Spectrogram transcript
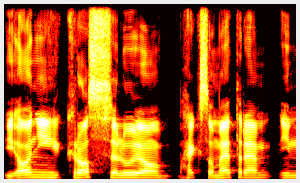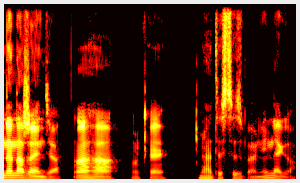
i oni cross-sellują heksometrem inne narzędzia. Aha, okej. No, ale to jest coś zupełnie innego.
